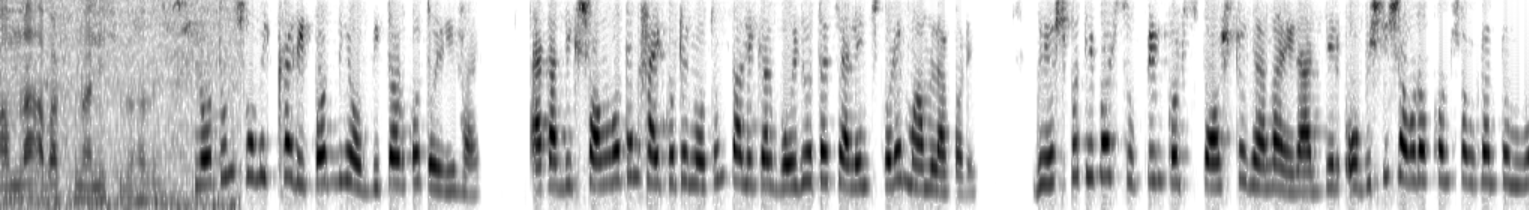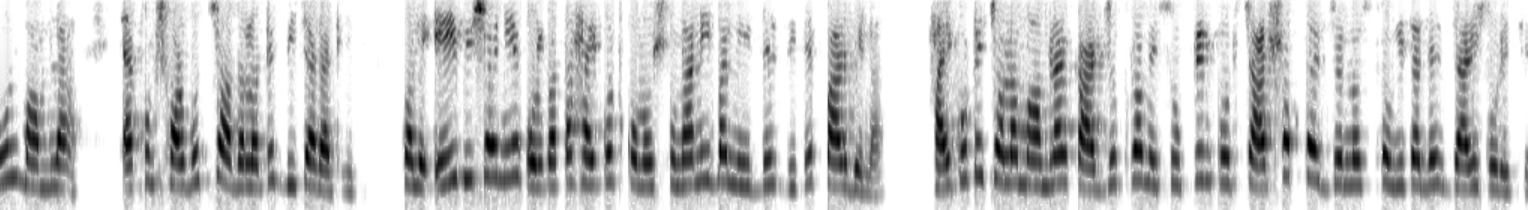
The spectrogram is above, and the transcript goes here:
মামলা আবার শুনানি শুরু হবে। নতুন সমীক্ষা রিপোর্ট নিয়েও বিতর্ক তৈরি হয়। একাধিক সংগঠন হাইকোর্টে নতুন তালিকার বৈধতা চ্যালেঞ্জ করে মামলা করে। বৃহস্পতিবার সুপ্রিম কোর্ট স্পষ্ট জানায়, রাজ্যের ওবিসি সংরক্ষণ সংক্রান্ত মূল মামলা এখন সর্বোচ্চ আদালতে বিচারাধীন। ফলে এই বিষয় নিয়ে কলকাতা হাইকোর্ট কোনো শুনানি বা নির্দেশ দিতে পারবে না। হাইকোর্টে চলা মামলার কার্যক্রমে সুপ্রিম কোর্ট চার সপ্তাহের জন্য স্থগিতাদেশ জারি করেছে।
